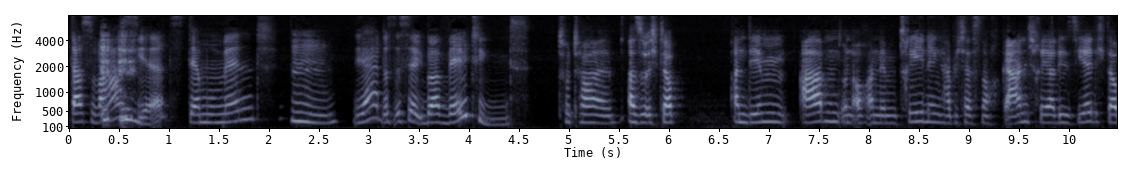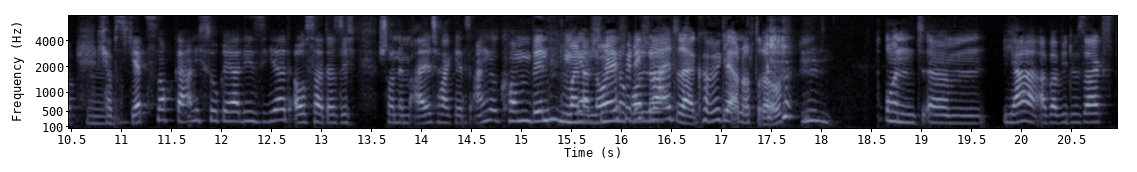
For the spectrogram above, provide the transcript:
das war's jetzt, der Moment. Hm. Ja, das ist ja überwältigend. Total. Also ich glaube, an dem Abend und auch an dem Training habe ich das noch gar nicht realisiert. Ich glaube, mhm. ich habe es jetzt noch gar nicht so realisiert, außer dass ich schon im Alltag jetzt angekommen bin in meiner neuen für Rolle. dich weiter, kommen wir gleich auch noch drauf. Und ähm, ja, aber wie du sagst,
